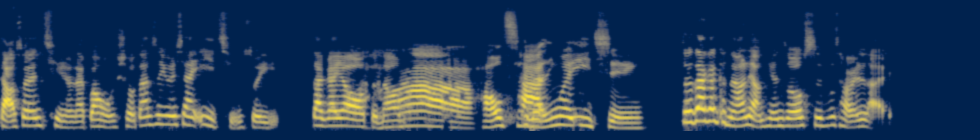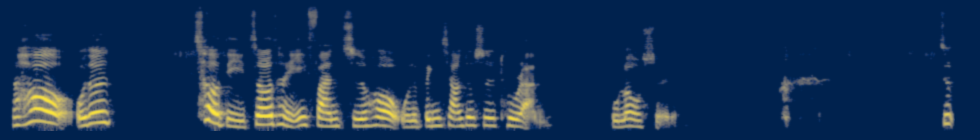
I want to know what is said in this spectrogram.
打算请人来帮我修，但是因为现在疫情，所以。大概要等到啊，好惨！因为疫情，就大概可能要两天之后师傅才会来。然后我就彻底折腾一番之后，我的冰箱就是突然不漏水了，就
